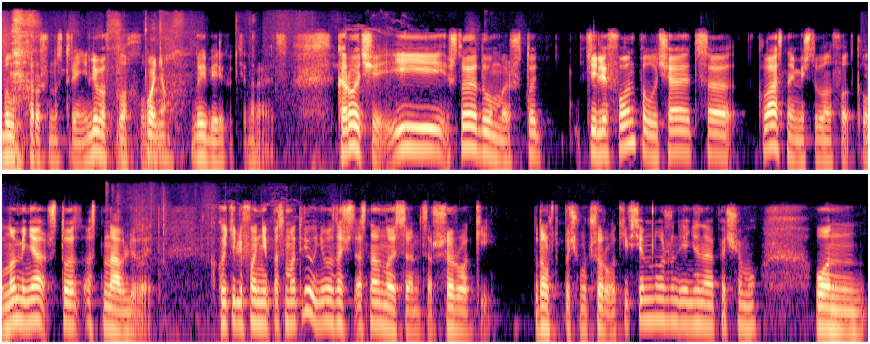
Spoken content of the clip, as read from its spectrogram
был в хорошем настроении, либо в плохом. Понял. Выбери, как тебе нравится. Короче, и что я думаю, что телефон, получается, классная вещь, чтобы он фоткал, но меня что останавливает? Какой телефон не посмотри, у него, значит, основной сенсор широкий. Потому что почему широкий всем нужен, я не знаю почему. Он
